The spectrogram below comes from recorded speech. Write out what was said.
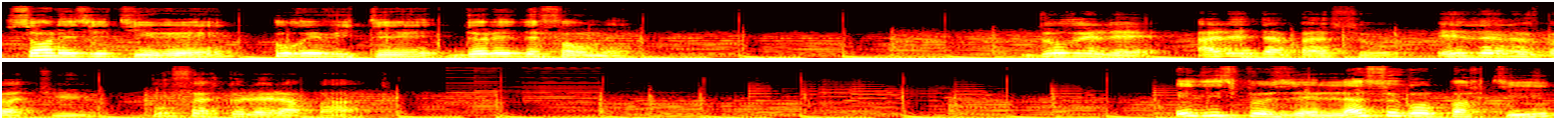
sans les étirer pour éviter de les déformer. Dorez-les à l'aide d'un pinceau et d'un œuf battu pour faire coller la pâte. Et disposez la seconde partie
